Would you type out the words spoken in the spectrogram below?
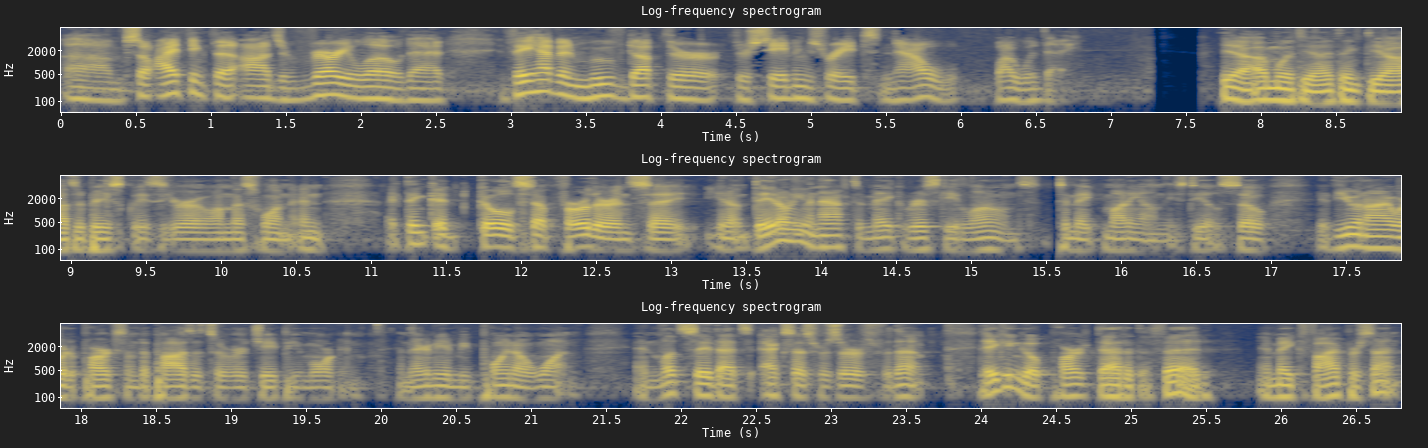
Um, so I think the odds are very low that if they haven't moved up their their savings rates now, why would they? Yeah, I'm with you. I think the odds are basically zero on this one. And I think I'd go a step further and say, you know, they don't even have to make risky loans to make money on these deals. So if you and I were to park some deposits over at JP Morgan and they're going to give me 0.01, and let's say that's excess reserves for them, they can go park that at the Fed and make 5%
